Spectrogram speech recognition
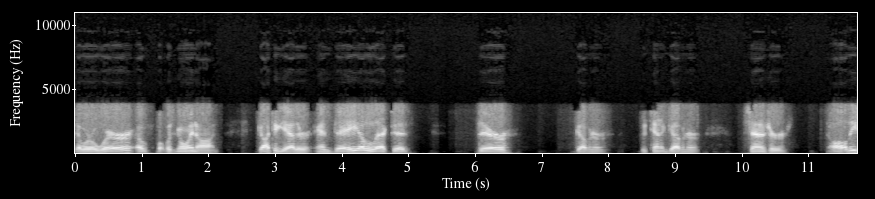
that were aware of what was going on got together and they elected their governor, lieutenant governor, senator, all these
